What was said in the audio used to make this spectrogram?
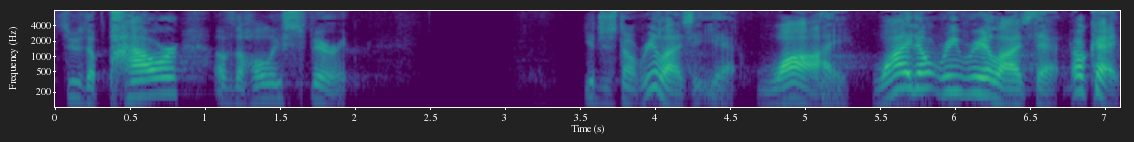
through the power of the Holy Spirit. You just don't realize it yet. Why? Why don't we realize that? Okay,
